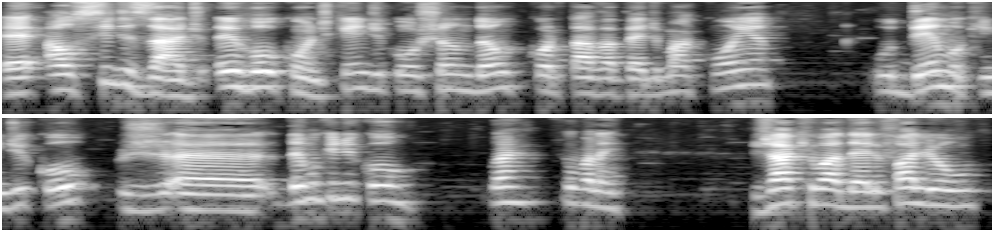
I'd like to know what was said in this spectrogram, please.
É, Alcides Ádio errou, Conde. Quem indicou o Xandão, que cortava pé de maconha. O Demo que indicou. É, Demo que indicou. Ué, o que eu falei? Já que o Adélio falhou.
